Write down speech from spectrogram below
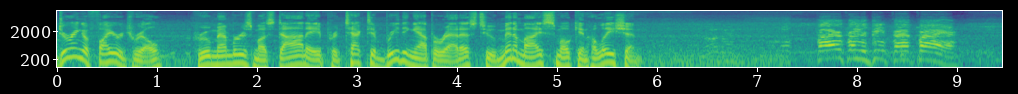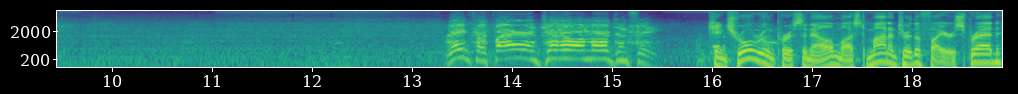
During a fire drill, crew members must don a protective breathing apparatus to minimize smoke inhalation. Fire from the deep front fire. Rig for fire and general emergency. Control room personnel must monitor the fire spread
